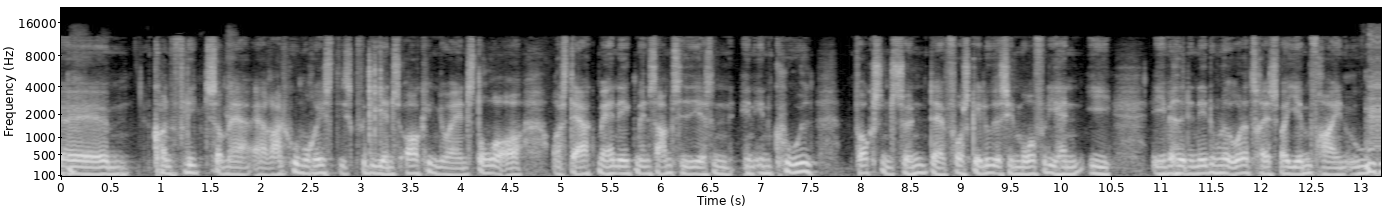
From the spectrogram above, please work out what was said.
øh, konflikt, som er, er ret humoristisk, fordi Jens Ocking jo er en stor og, og stærk mand, ikke, men samtidig er sådan en, en kude voksen søn, der får skæld ud af sin mor, fordi han i, i hvad hedder det, 1968 var hjemme fra en uge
